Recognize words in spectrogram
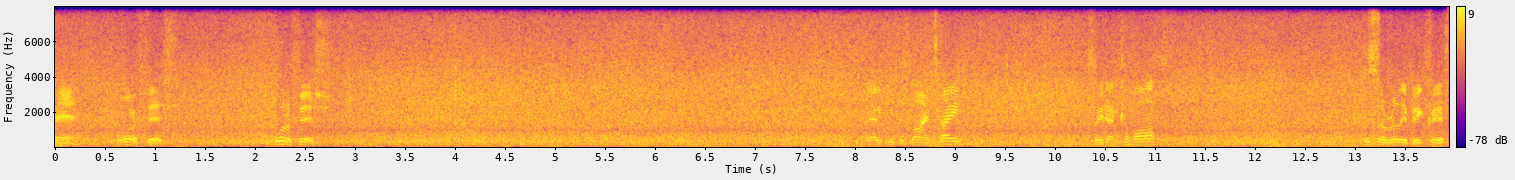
Man, what a fish. What a fish. I gotta keep this line tight so he doesn't come off. This is a really big fish.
